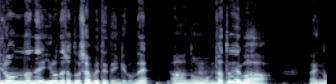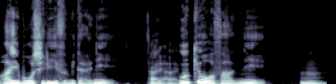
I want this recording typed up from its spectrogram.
いろんなね、いろんな人と喋っててんけどね、あのうんうんうん例えば、あの、相棒シリーズみたいに、はいはい。右京さんに、うん。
